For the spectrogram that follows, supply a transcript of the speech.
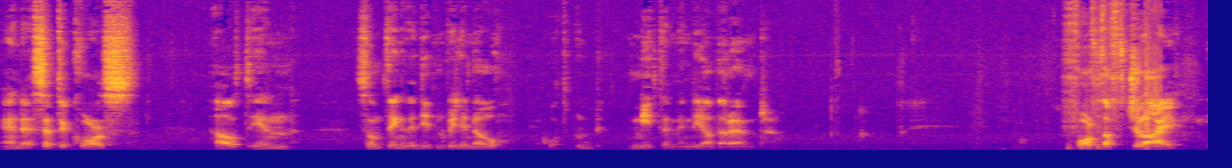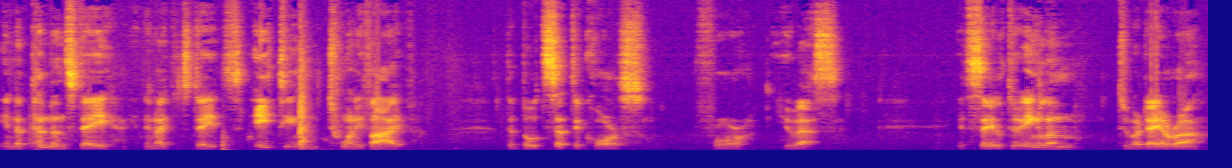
and they set the course out in something they didn't really know what would meet them in the other end. 4th of July, Independence Day in the United States, 1825, the boat set the course for US. It sailed to England, to Madeira,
